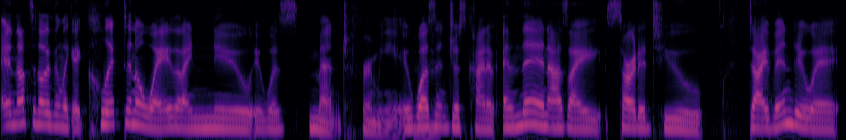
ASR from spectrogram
and that's another thing, like it clicked in a way that I knew it was meant for me. It Mhm. wasn't just kind of, and then as I started to dive into it,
